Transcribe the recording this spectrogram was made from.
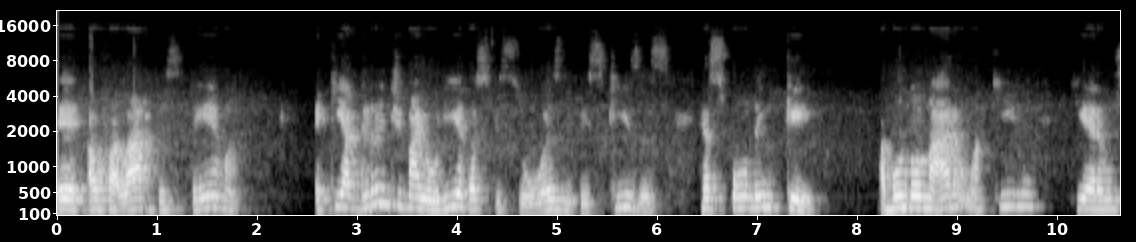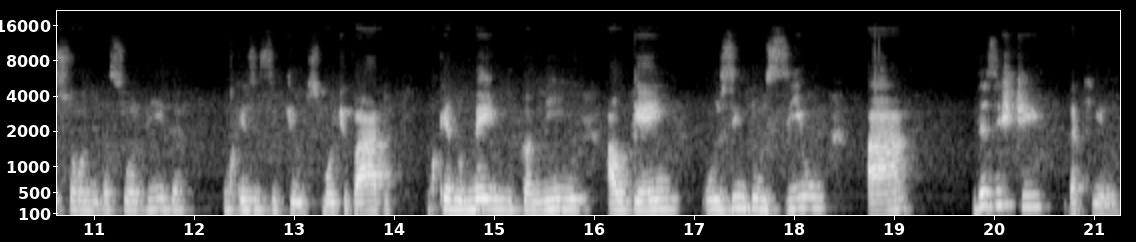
é, ao falar desse tema, é que a grande maioria das pessoas em pesquisas respondem que abandonaram aquilo que era o sonho da sua vida porque se sentiu desmotivado, porque no meio do caminho alguém os induziu a desistir daquilo.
